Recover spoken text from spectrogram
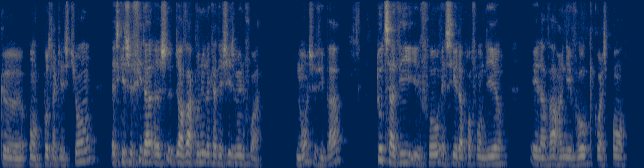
qu'on pose la question est-ce qu'il suffit euh, d'avoir connu le catéchisme une fois? Non, il ne suffit pas. Toute sa vie, il faut essayer d'approfondir et d'avoir un niveau qui correspond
